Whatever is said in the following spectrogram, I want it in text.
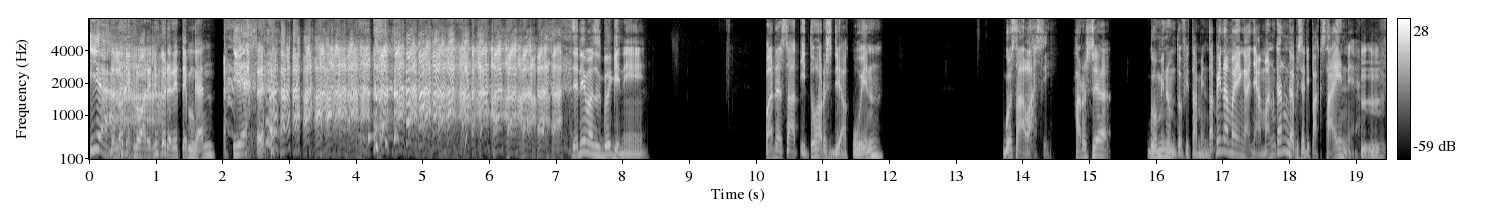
Iya. dan lo dikeluarin juga dari tim kan? Iya. Jadi maksud gue gini. Pada saat itu harus diakuin. Gue salah sih. Harusnya gue minum tuh vitamin. Tapi namanya nggak nyaman kan nggak bisa dipaksain ya. Mm-mm.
